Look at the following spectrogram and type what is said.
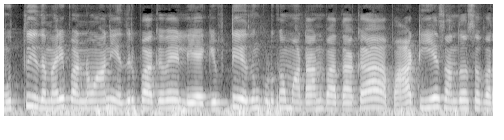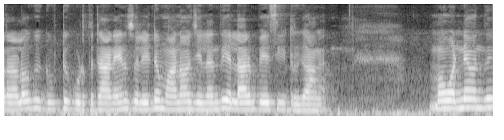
முத்து இதை மாதிரி பண்ணுவான்னு எதிர்பார்க்கவே இல்லையே. கிஃப்ட்டு எதுவும் கொடுக்க மாட்டான்னு பார்த்தாக்கா பாட்டியே சந்தோஷப்படுற அளவுக்கு கிஃப்ட்டு கொடுத்துட்டானேன்னு சொல்லிட்டு மனோஜிலேருந்து எல்லோரும் பேசிக்கிட்டு இருக்காங்க. உடனே வந்து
